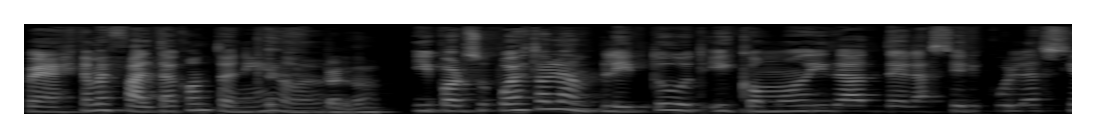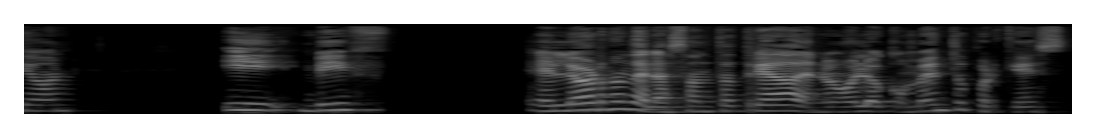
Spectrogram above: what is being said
pues es que me falta contenido. Perdón. Y por supuesto la amplitud y comodidad de la circulación y BIF, el orden de la Santa Triada, de nuevo lo comento porque es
